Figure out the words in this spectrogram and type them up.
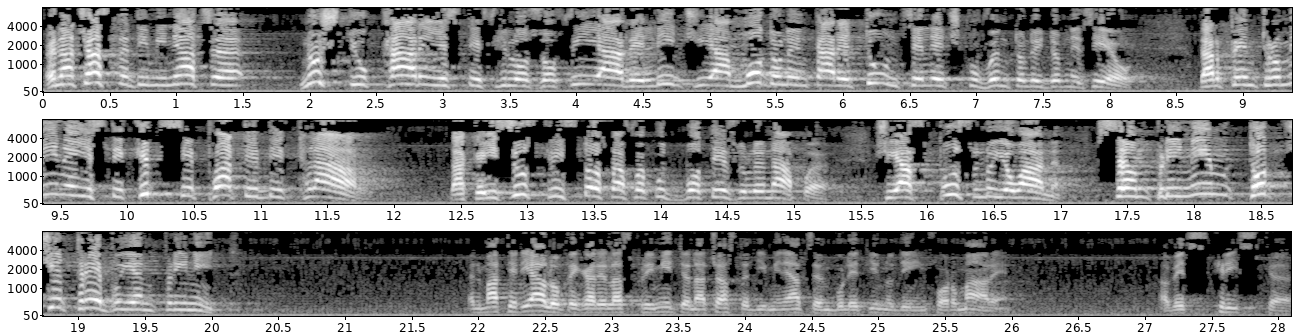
În această dimineață nu știu care este filozofia, religia, modul în care tu înțelegi cuvântul lui Dumnezeu, dar pentru mine este cât se poate de clar. Dacă Isus Hristos a făcut botezul în apă și a spus lui Ioan să împlinim tot ce trebuie împlinit, în materialul pe care l-ați primit în această dimineață în buletinul de informare, aveți scris că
